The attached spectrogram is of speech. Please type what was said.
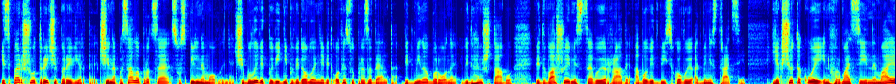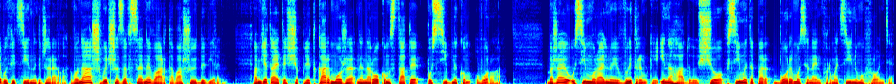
І спершу тричі перевірте, чи написало про це суспільне мовлення, чи були відповідні повідомлення від Офісу президента, від Міноборони, від Генштабу, від вашої місцевої ради або від військової адміністрації. Якщо такої інформації немає в офіційних джерелах, вона швидше за все не варта вашої довіри. Пам'ятайте, що пліткар може ненароком стати посібником ворога. Бажаю усім моральної витримки і нагадую, що всі ми тепер боремося на інформаційному фронті,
